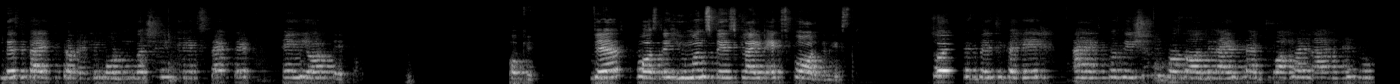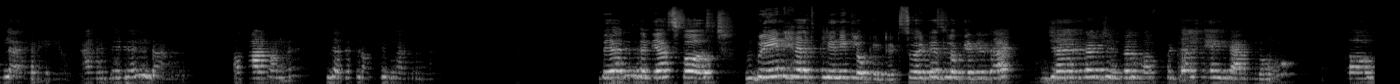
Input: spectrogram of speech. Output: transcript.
This guys is a very important question. You can expect it in your paper. Okay. Where was the Human Space Flight Expo organized? So it is basically an exposition. It was organized at Jawaharlal Nehru Planetarium and it is in Bangalore. Apart from this, there is nothing much in where is India's first brain health clinic located? So it is located at Jayanagar General Hospital in Bangalore. Um,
